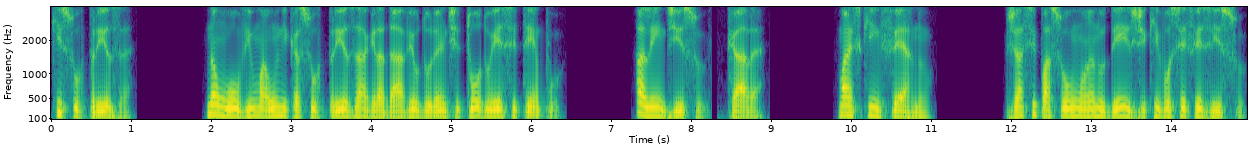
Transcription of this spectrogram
Que surpresa! Não houve uma única surpresa agradável durante todo esse tempo. Além disso, cara. Mas que inferno! Já se passou um ano desde que você fez isso.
